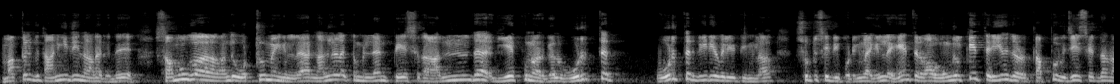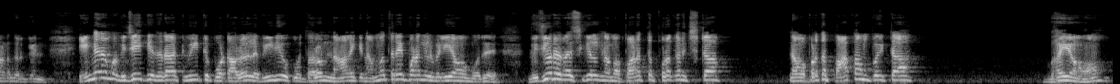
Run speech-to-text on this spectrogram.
மக்களுக்கு அநீதி நடக்குது. சமூக வந்து ஒற்றுமை இல்ல நல்லிழக்கம் இல்லைன்னு பேசுற அந்த இயக்குனர்கள் ஒருத்தர் ஒருத்தர் வீடியோ வெளியிட்டீங்களா? சுட்டு செய்தி போட்டீங்களா? இல்ல ஏன் தெரியுமா? உங்களுக்கே தெரியும் இதோட தப்பு விஜய் சேர்த்து தான் நடந்திருக்குன்னு. எங்க நம்ம விஜய்க்கு எதிராக ட்வீட் போட்டாலோ இல்ல வீடியோ கொடுத்தாலும் நாளைக்கு நம்ம திரைப்படங்கள் வெளியாகும் போது விஜயோட ரசிகர்கள் நம்ம படத்தை புறக்கணிச்சிட்டா? நம்ம படத்தை பார்க்காம போயிட்டா? பயம்.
